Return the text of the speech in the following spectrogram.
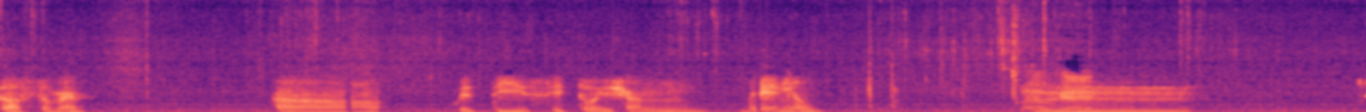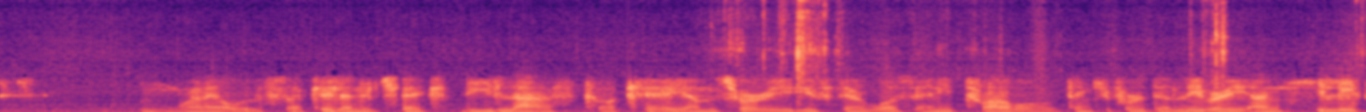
customer uh, with the situation, Daniel. Okay. Mm, what else? Okay, let me check the last. Okay, I'm sorry if there was any trouble. Thank you for the delivery. And he left.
